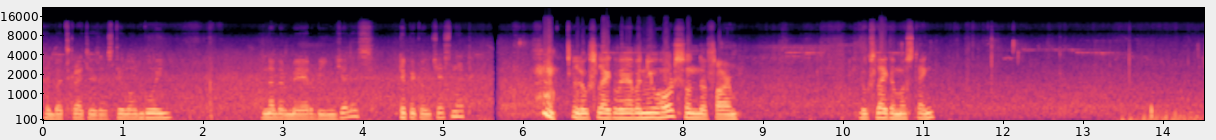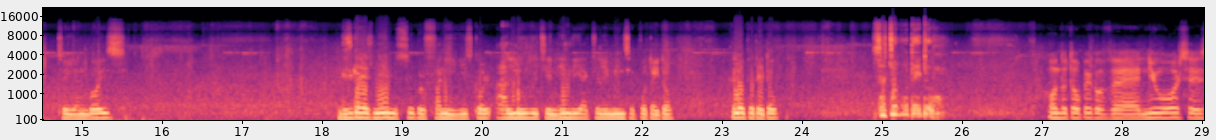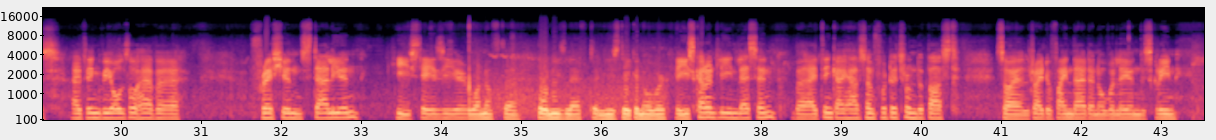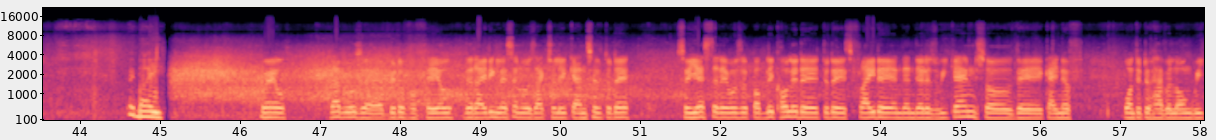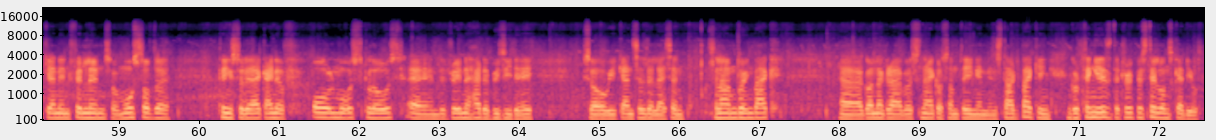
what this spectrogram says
her butt scratches are still ongoing. Another mare being jealous typical chestnut. Hmm, looks like we have a new horse on the farm. Looks like a mustang. A young boys. This guy's name is super funny. He's called alu which in hindi actually means a potato. Hello potato. Such a potato. On the topic of the new horses i think we also have a Frisian stallion he stays here one of the ponies left and he's taken over. He's currently in lesson but i think i have some footage from the past so i'll try to find that and overlay on the screen. Bye bye. Well that was a bit of a fail. The riding lesson was actually cancelled today. So yesterday was a public holiday. Today is friday and then there is weekend so they kind of wanted to have a long weekend in finland. So most of the things today are kind of almost closed and the trainer had a busy day so we canceled the lesson. So now i'm going back uh, gonna grab a snack or something and then start packing. Good thing is the trip is still on schedule.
